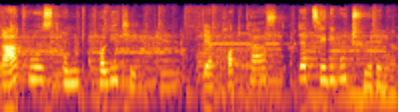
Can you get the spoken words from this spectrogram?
Bratwurst und Politik, der Podcast der CDU Thüringen.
